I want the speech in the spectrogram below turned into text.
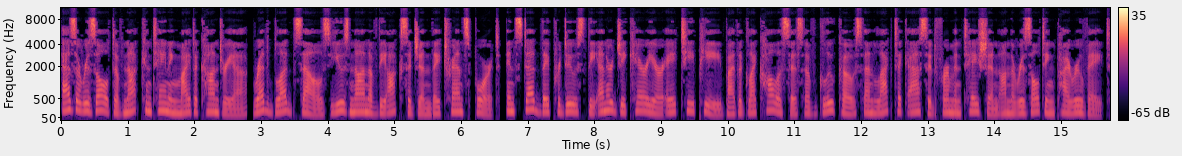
As a result of not containing mitochondria, red blood cells use none of the oxygen they transport, instead they produce the energy carrier ATP by the glycolysis of glucose and lactic acid fermentation on the resulting pyruvate.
